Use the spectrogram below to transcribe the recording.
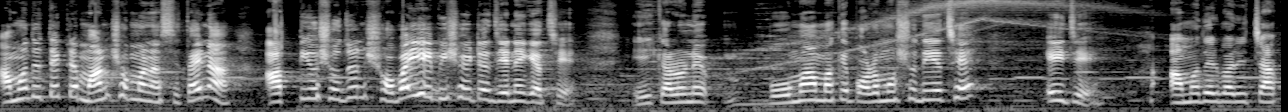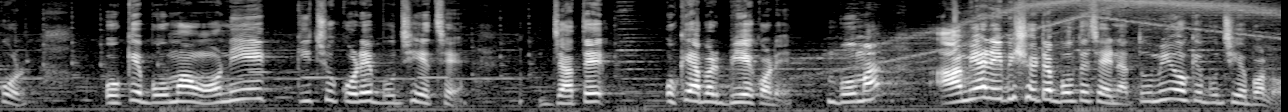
আমাদের তো একটা মান সম্মান আছে, তাই না? আত্মীয় স্বজন সবাই এই বিষয়টা জেনে গেছে। এই কারণে বৌমা আমাকে পরামর্শ দিয়েছে, এই যে, আমাদের বাড়ির চাকর। ওকে বৌমা অনেক কিছু করে বুঝিয়েছে, যাতে ওকে আবার বিয়ে করে। বৌমা, আমি আর এই বিষয়টা বলতে চাই না, তুমি ওকে বুঝিয়ে বলো।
